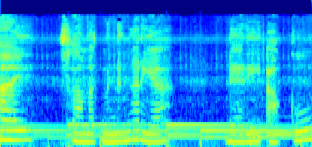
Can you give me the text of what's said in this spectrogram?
Hai, selamat mendengar ya. Dari aku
